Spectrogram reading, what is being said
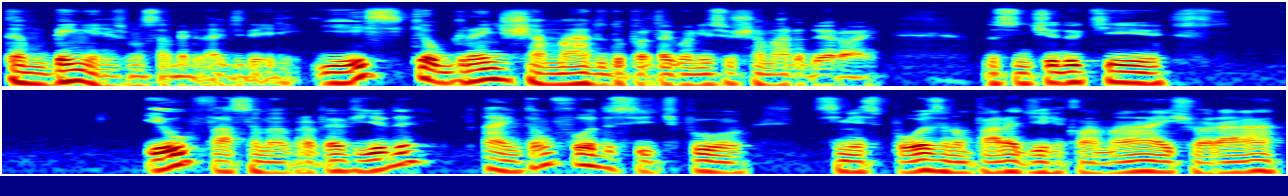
também é responsabilidade dele. E esse que é o grande chamado do protagonista, o chamado do herói. No sentido que eu faço a minha própria vida, Ah, então foda-se, tipo, se minha esposa não para de reclamar e chorar,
